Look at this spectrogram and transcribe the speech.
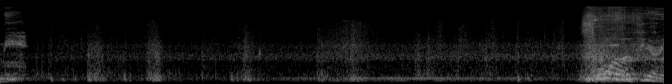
me. Squall Fury.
